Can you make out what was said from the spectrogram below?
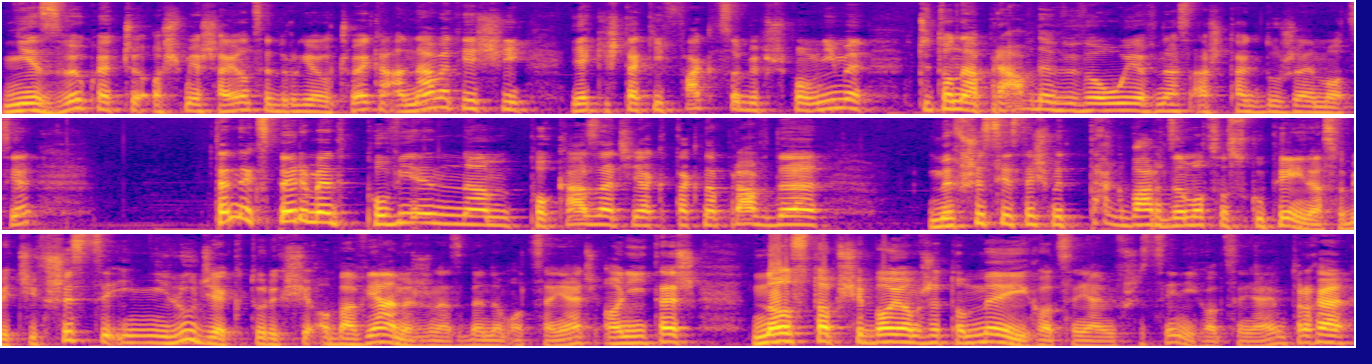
niezwykłe czy ośmieszające drugiego człowieka, a nawet jeśli jakiś taki fakt sobie przypomnimy, czy to naprawdę wywołuje w nas aż tak duże emocje, ten eksperyment powinien nam pokazać, jak tak naprawdę my wszyscy jesteśmy tak bardzo mocno skupieni na sobie. Ci wszyscy inni ludzie, których się obawiamy, że nas będą oceniać, oni też non-stop się boją, że to my ich oceniamy, wszyscy inni ich oceniają. Trochę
